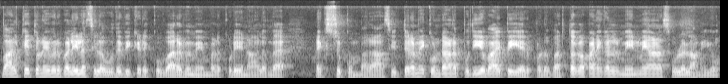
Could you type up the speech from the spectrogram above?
வாழ்க்கை துணைவர் வழியில் சில உதவி கிடைக்கும். வரவு மேம்படக்கூடிய நாளுங்க. நெக்ஸ்ட் கும்பராசி. திறமைக்குண்டான புதிய வாய்ப்பை ஏற்படும். வர்த்தக பணிகள் மேன்மையான சூழல் அமையும்.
